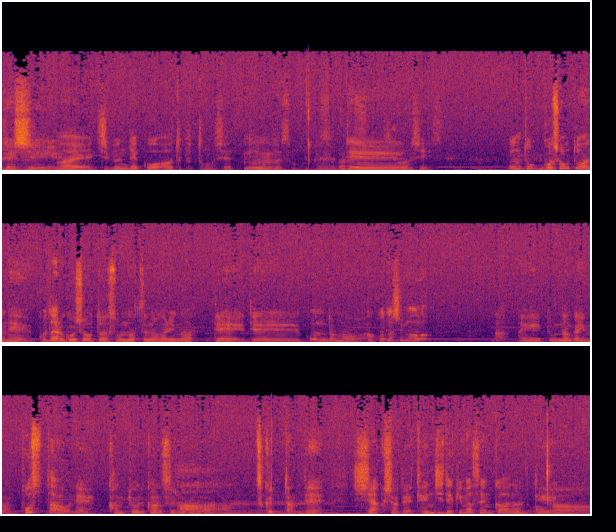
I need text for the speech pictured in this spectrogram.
嬉しい、うはい自分でこうアウトプットもしてっていうことですもんね。で素晴らしいですね本当五章とはね小平五章とはそんなつながりがあってで今度もあ今年もあ、えー、となんか今ポスターをね環境に関するのを作ったんで市役所で展示できませんか？なんていうあ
